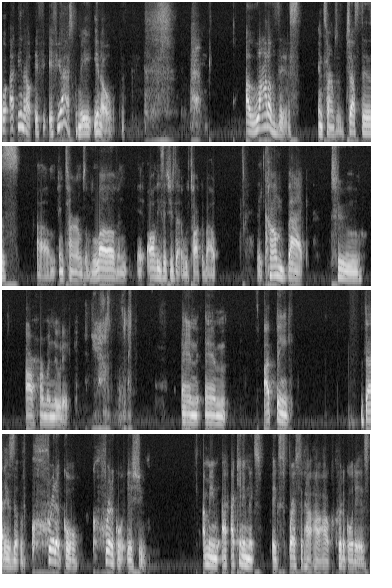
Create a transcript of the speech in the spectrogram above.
Well, I, you know, if if you ask me, you know, a lot of this, in terms of justice, um, in terms of love, and all these issues that we've talked about, they come back to our hermeneutic. And and I think that is a critical critical issue. I mean, I, I can't even ex- express it how, how how critical it is.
